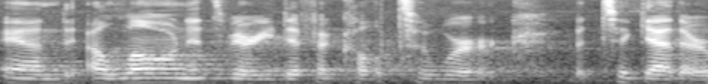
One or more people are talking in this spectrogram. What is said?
And alone, it's very difficult to work. But together,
